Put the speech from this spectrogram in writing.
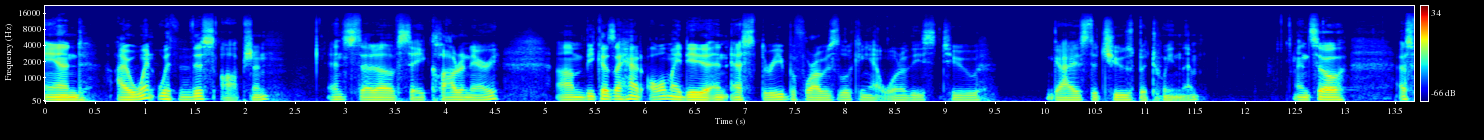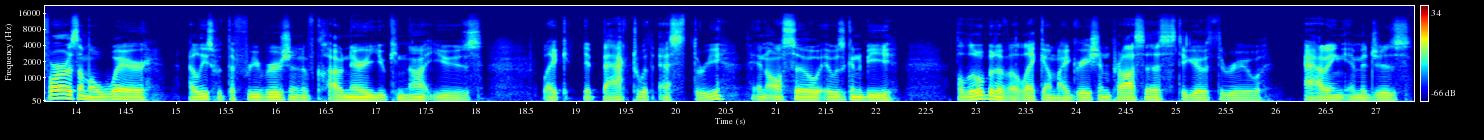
and I went with this option instead of, say, Cloudinary um, because I had all my data in S3 before I was looking at one of these two guys to choose between them. And so, as far as I'm aware, at least with the free version of Cloudinary, you cannot use like it backed with S3. And also, it was going to be a little bit of a like a migration process to go through adding images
